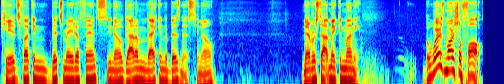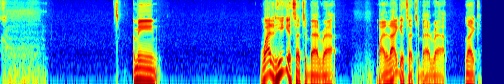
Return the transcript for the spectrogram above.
kids fucking bitch made offense, you know, got them back in the business, you know. Never stop making money. But where's Marshall Faulk? I mean, why did he get such a bad rap? Why did I get such a bad rap? Like,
